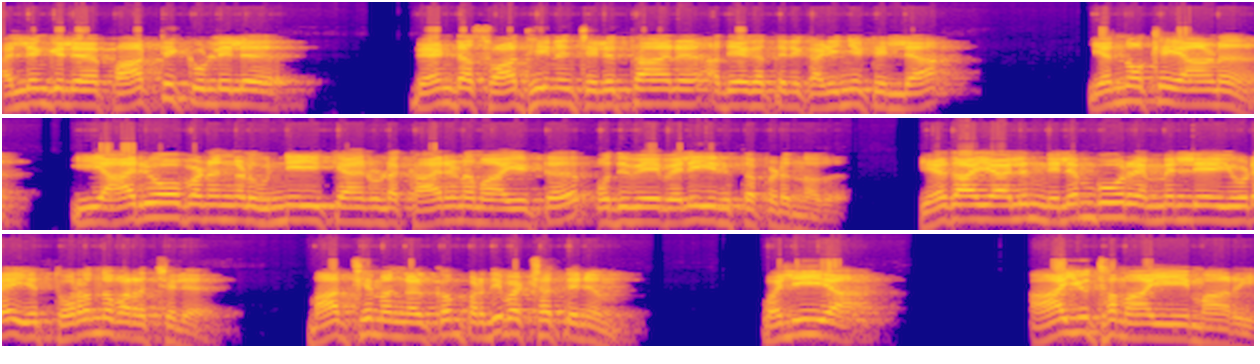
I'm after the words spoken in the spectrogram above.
അല്ലെങ്കിൽ പാർട്ടിക്കുള്ളിൽ വേണ്ട സ്വാധീനം ചെലുത്താൻ അദ്ദേഹത്തിന് കഴിഞ്ഞിട്ടില്ല. എന്നൊക്കെയാണ് ഈ ആരോപണങ്ങൾ ഉന്നയിക്കാനുള്ള കാരണമായിട്ട് പൊതുവെ വിലയിരുത്തപ്പെടുന്നത്. ഏതായാലും നിലമ്പൂർ എം എൽ എയുടെ ഈ തുറന്നു പറച്ചിൽ മാധ്യമങ്ങൾക്കും പ്രതിപക്ഷത്തിനും വലിയ ആയുധമായി മാറി.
